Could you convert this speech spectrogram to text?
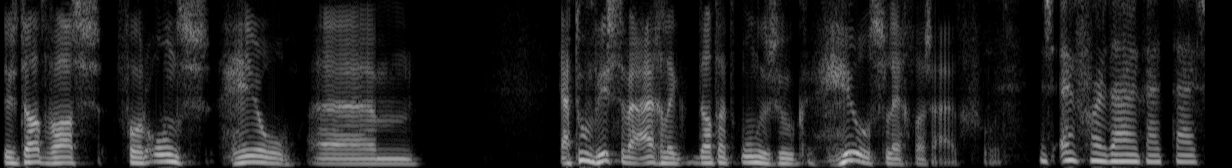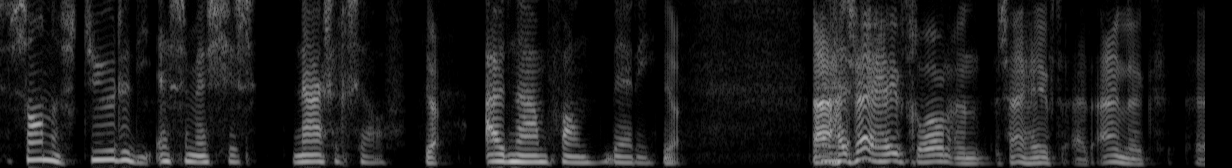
Dus dat was voor ons heel... Um, ja, toen wisten we eigenlijk dat het onderzoek heel slecht was uitgevoerd. Dus even voor de duidelijkheid, Thijs. Sanne stuurde die sms'jes naar zichzelf. Ja. Uit naam van Barry. Ja. Nou, hij, zij heeft gewoon een. Zij heeft uiteindelijk. Uh,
